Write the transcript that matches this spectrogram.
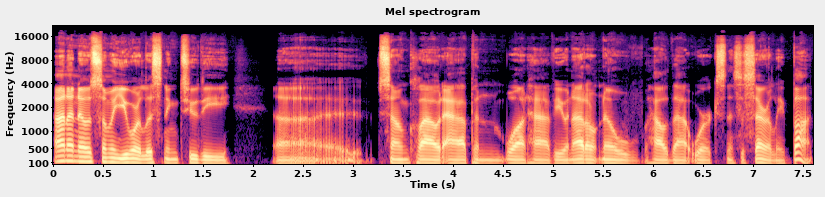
And I know some of you are listening to the uh, SoundCloud app and what have you, and I don't know how that works necessarily, but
